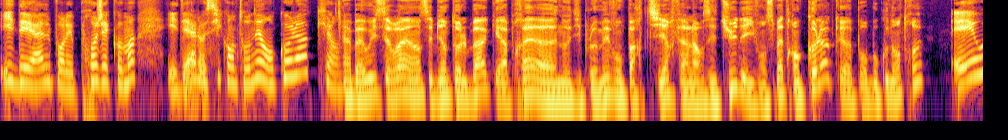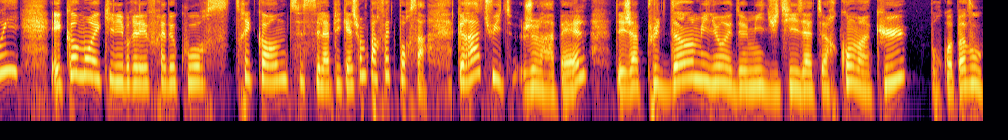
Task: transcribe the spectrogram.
Idéal pour les projets communs, idéal aussi quand on est en coloc. Ah bah oui, c'est vrai, hein, c'est bientôt le bac et après euh, nos diplômés vont partir faire leurs études et ils vont se mettre en coloc euh, pour beaucoup d'entre eux. Eh oui Et comment équilibrer les frais de course? Tricount, c'est l'application parfaite pour ça. Gratuite, je le rappelle. Déjà plus d'un million et demi d'utilisateurs convaincus pourquoi pas vous?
